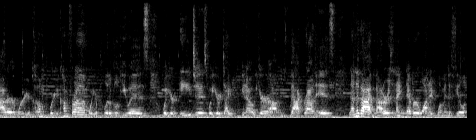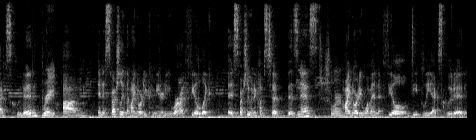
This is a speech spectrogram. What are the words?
matter where you come where you come from, what your political view is, what your age is, what your di- you know your um, background is. None of that matters, and I never wanted women to feel excluded. right. Um, and especially in the minority community, where I feel like, especially when it comes to business, Sure. minority women feel deeply excluded.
